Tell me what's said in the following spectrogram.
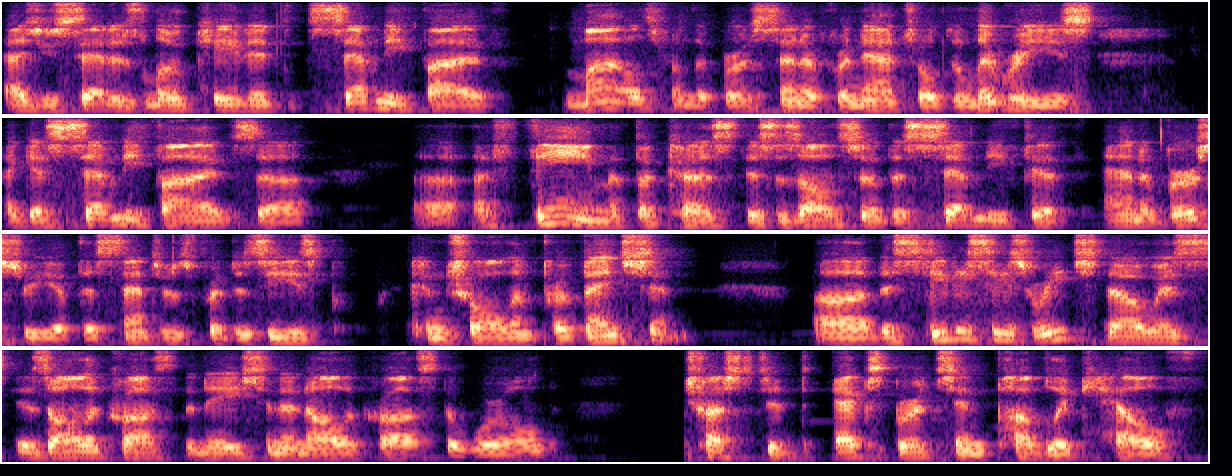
as you said, is located 75 miles from the birth center for natural deliveries. I guess 75 is a, a theme because this is also the 75th anniversary of the Centers for Disease Control and Prevention. Uh, the CDC's reach, though, is, is all across the nation and all across the world. Trusted experts in public health.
